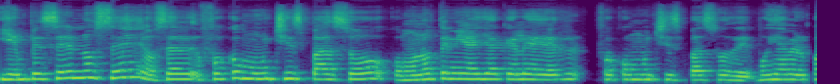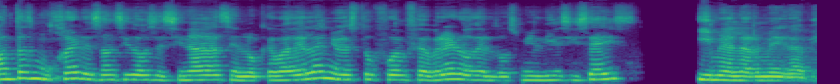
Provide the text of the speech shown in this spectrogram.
y empecé, no sé, o sea, fue como un chispazo, como no tenía ya que leer, fue como un chispazo de, voy a ver cuántas mujeres han sido asesinadas en lo que va del año. Esto fue en febrero del 2016 y me alarmé, Gaby.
